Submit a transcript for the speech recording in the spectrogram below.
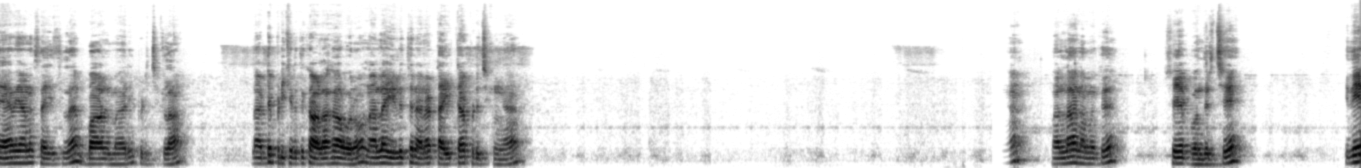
தேவையான சைஸில் பால் மாதிரி பிடிச்சிக்கலாம். லட்டு பிடிக்கிறதுக்கு அழகாக வரும். நல்லா இழுத்து நல்லா டைட்டாக பிடிச்சிக்குங்க. நல்லா நமக்கு ஷேப் வந்துருச்சு. இதே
